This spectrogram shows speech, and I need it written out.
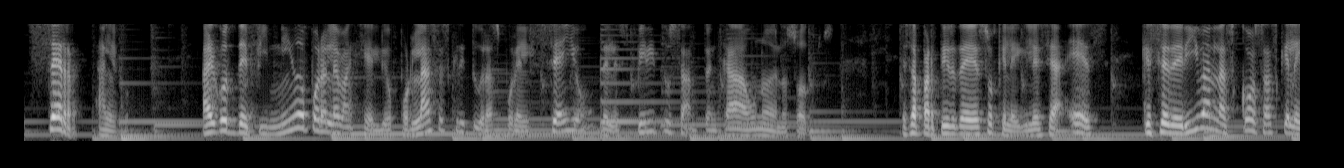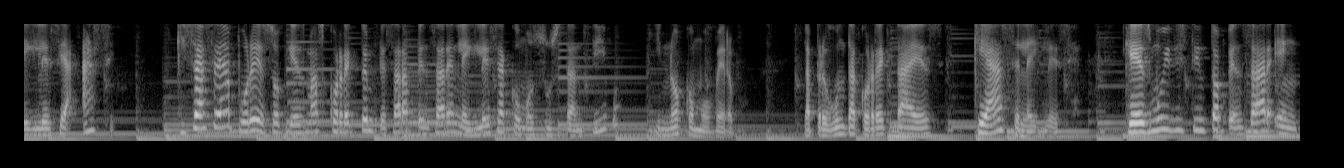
ser algo algo definido por el Evangelio, por las Escrituras, por el sello del Espíritu Santo en cada uno de nosotros. Es a partir de eso que la iglesia es, que se derivan las cosas que la iglesia hace. Quizás sea por eso que es más correcto empezar a pensar en la iglesia como sustantivo y no como verbo. La pregunta correcta es, ¿qué hace la iglesia? que es muy distinto a pensar en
